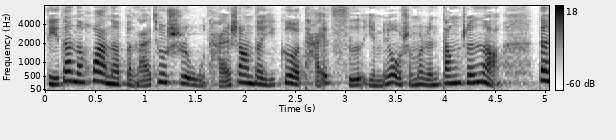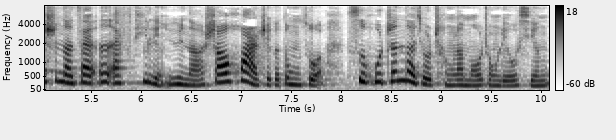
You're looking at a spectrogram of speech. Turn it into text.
李诞的话呢，本来就是舞台上的一个台词，也没有什么人当真啊。但是呢，在 NFT 领域呢，烧画这个动作似乎真的就成了某种流行。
